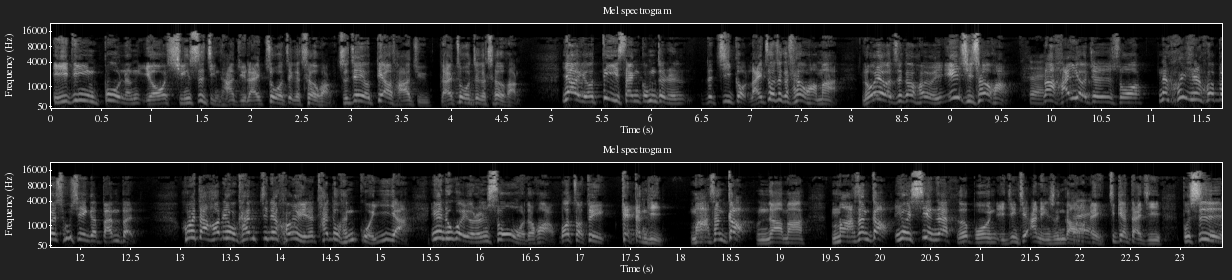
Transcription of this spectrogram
一定不能由刑事警察局来做这个测谎，直接由调查局来做这个测谎，要由第三公证人的机构来做这个测谎嘛？罗有志跟侯友谊一起测谎。对。那还有就是说，那会现在会不会出现一个版本？会不会到后天我看今天侯友谊的态度很诡异啊？因为如果有人说我的话，我绝对 get 登记。马上告，你知道吗？马上告，因为现在何伯文已经去按铃声告了。哎，这件代级不是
